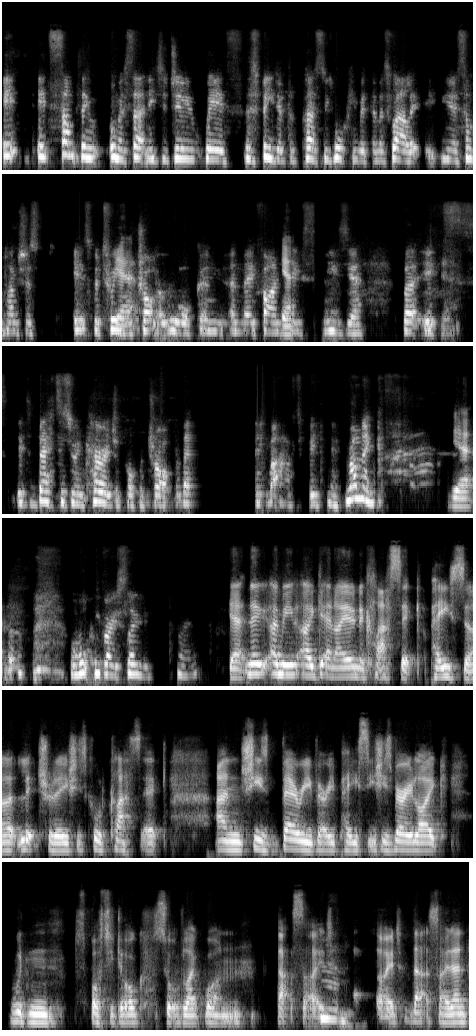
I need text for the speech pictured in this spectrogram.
it, it's something almost certainly to do with the speed of the person who's walking with them as well. It, you know, sometimes just it's between yeah. the trot and the walk, and, and they find yeah. pace easier. But it's yeah. it's better to encourage a proper trot, but then you might have to be you know, running, yeah, or walking very slowly. Right. Yeah, no, I mean, again, I own a classic pacer, literally. She's called Classic, and she's very, very pacey. She's very like wooden spotty dog, sort of like one that side, mm. that side, that side. And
